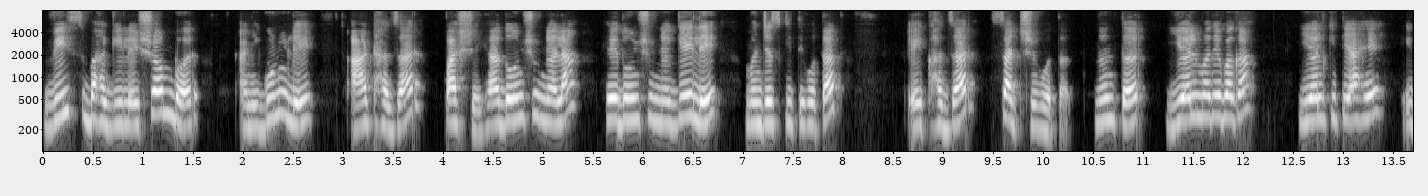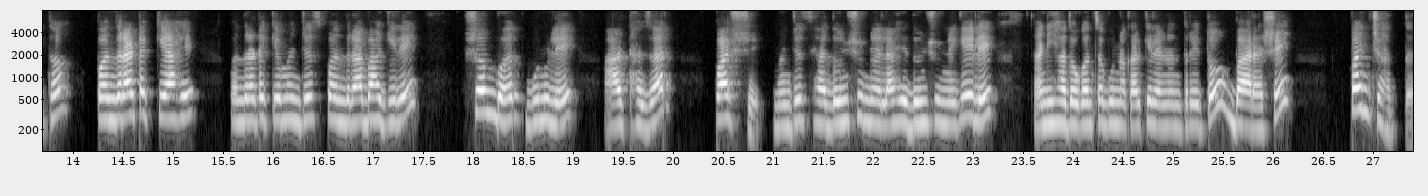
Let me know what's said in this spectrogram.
वीस भागिले शंभर आणि गुणुले आठ हजार पाचशे. ह्या दोन शून्याला हे दोन शून्य गेले म्हणजेच किती होतात? एक हजार सातशे होतात. नंतर यलमध्ये बघा. यल किती आहे? इथं पंधरा टक्के आहे. पंधरा टक्के म्हणजेच पंधरा भागिले शंभर गुणुले आठ हजार पाचशे. म्हणजेच ह्या दोन शून्याला हे दोन शून्य गेले आणि ह्या दोघांचा गुणाकार केल्यानंतर येतो बाराशे पंच्याहत्तर.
